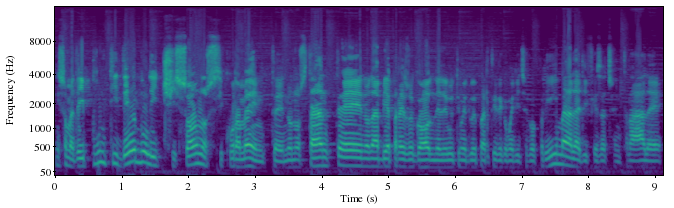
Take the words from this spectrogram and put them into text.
insomma dei punti deboli ci sono sicuramente, nonostante non abbia preso gol nelle ultime due partite come dicevo prima, la difesa centrale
